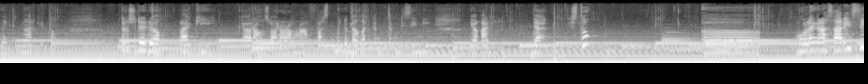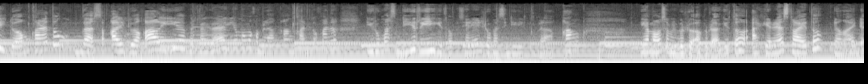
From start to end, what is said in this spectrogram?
nggak dengar gitu terus udah dong lagi. Kayak orang suara orang nafas. Bener banget kenceng di sini. Ya kan? Dah tuh eh, mulai ngerasa risih dong. Karena tuh nggak sekali dua kali. Iya berkali-kali. Akhirnya mama ke belakang kan. Itu karena di rumah sendiri gitu. Kejadiannya di rumah sendiri ke belakang. Ya mau sambil berdoa berdoa gitu. Akhirnya setelah itu udah nggak ada.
